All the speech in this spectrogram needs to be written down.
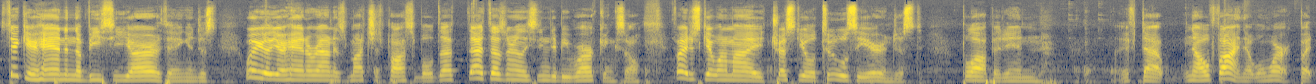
stick your hand in the VCR thing and just wiggle your hand around as much as possible. That that doesn't really seem to be working. So if I just get one of my trusty old tools here and just plop it in, if that no, fine, that won't work. But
